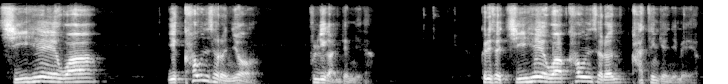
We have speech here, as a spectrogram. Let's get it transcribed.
지혜와 이 카운슬은요 분리가 안 됩니다. 그래서 지혜와 카운슬은 같은 개념이에요.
